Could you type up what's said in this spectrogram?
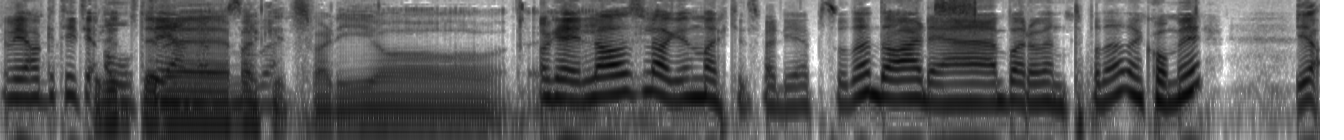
Vi har ikke tid til rundt det med markedsverdi og Ok, la oss lage en markedsverdiepisode. Da er det bare å vente på det. Det kommer. Ja.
